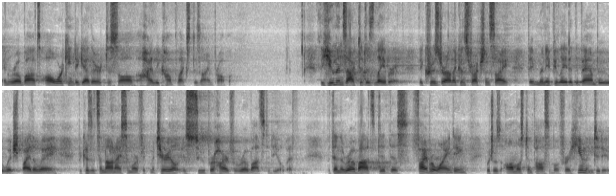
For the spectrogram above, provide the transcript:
and robots all working together to solve a highly complex design problem. The humans acted as labor. They cruised around the construction site, they manipulated the bamboo, which, by the way, because it's a non isomorphic material, is super hard for robots to deal with. But then the robots did this fiber winding, which was almost impossible for a human to do.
